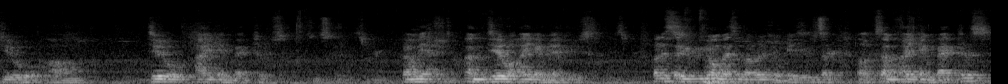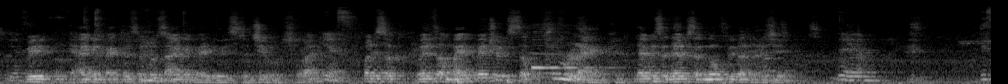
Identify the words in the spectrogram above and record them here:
zero, um, zero eigenvectors. I mean, um, zero eigenvalues. But it's a, your methodology, okay, use the, uh, some eigenvectors, Yes. we, okay, eigenvectors, the first eigenvalue is the zeros, right? Yes, But it's a, when the ma- matrix it's a full rank, that means that there is a no redundancy. the, this,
